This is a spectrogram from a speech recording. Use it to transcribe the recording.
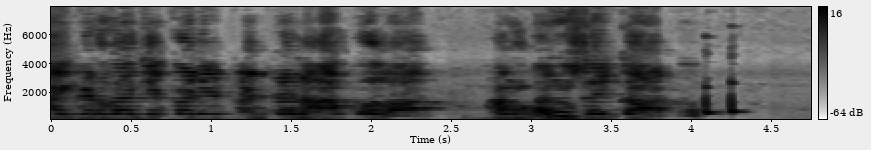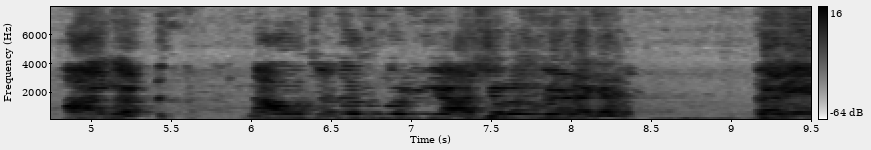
ಆಯ್ ಗಿಡದ ಜಕ್ಕಡಿ ಟನ್ ಟನ್ ಹಾಕೋಲ್ಲ ಹಂಗ ಮನಸ್ಸೈತ ಹಾಕೋದು ಹಾಂಗ ನಾವು ಜಗದ್ಗುರಿಗೆ ಆಶೀರ್ವಾದ ಬೇಡಾಗ್ಯದ. ತರೆಯ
